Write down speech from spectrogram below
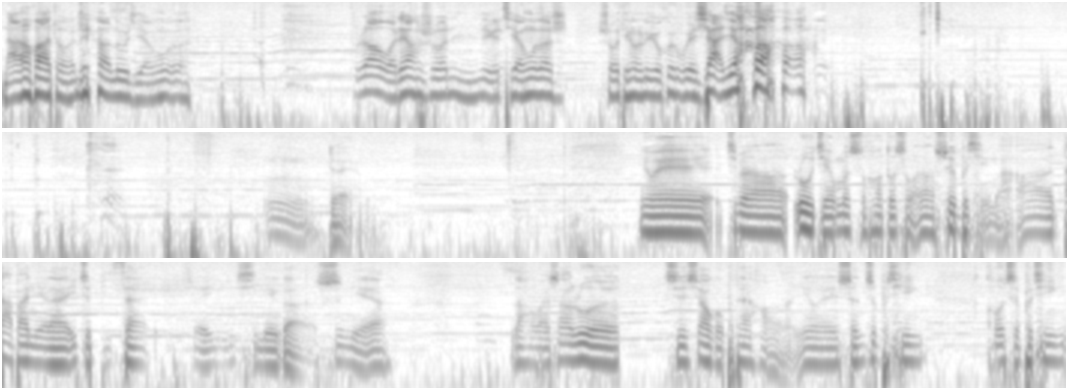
拿着话筒这样录节目的，不知道我这样说你这个节目的收听率会不会下降？嗯，对，因为基本上录节目的时候都是晚上睡不醒嘛，啊，大半年来一直比赛，所以引起那个失眠啊，然后晚上录其实效果不太好，因为神志不清，口齿不清，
